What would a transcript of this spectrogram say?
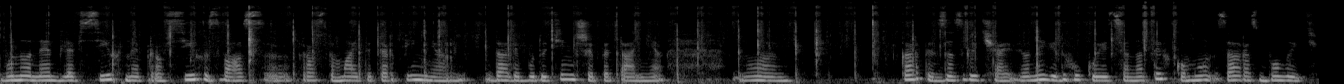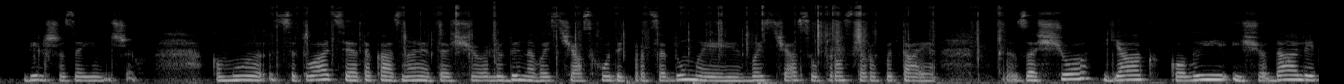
Воно не для всіх, не про всіх з вас. Е, Просто майте терпіння. Далі будуть інші питання. Ну, карти зазвичай вони відгукуються на тих, кому зараз болить більше за інших. Кому ситуація така, знаєте, що людина весь час ходить про це, думає і весь час у простору питає, за що, як, коли і що далі.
